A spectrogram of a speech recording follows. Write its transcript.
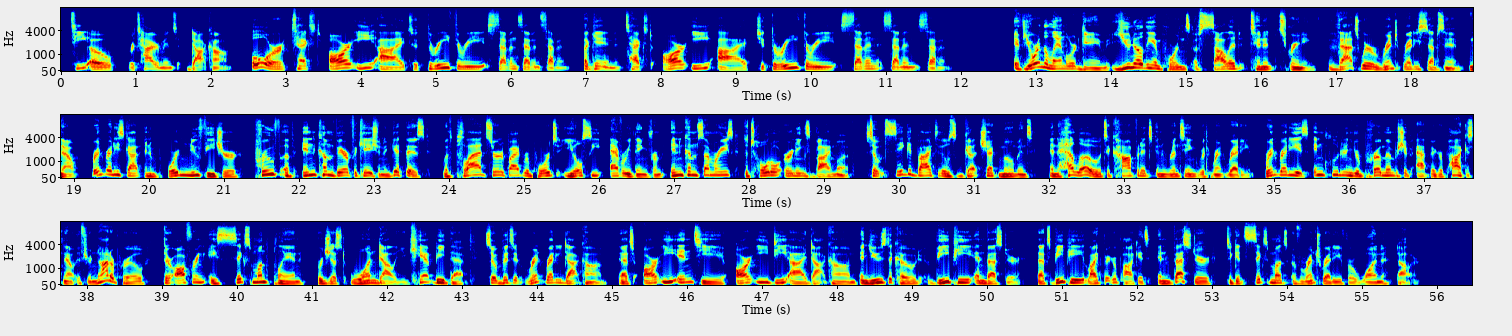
toretirement.com or text REI to 33777. Again, text REI to 33777. If you're in the landlord game, you know the importance of solid tenant screening. That's where RentRedi steps in. Now, RentRedi's got an important new feature proof of income verification. And get this with Plaid certified reports, you'll see everything from income summaries to total earnings by month. So say goodbye to those gut check moments and hello to confidence in renting with RentRedi. Rent Ready is included in your pro membership at BiggerPockets. Now, if you're not a pro, they're offering a six month plan for just $1. You can't beat that. So visit rentredi.com. That's R E N T R E D I.com and use the code BP Investor. That's BP, like BiggerPockets, Investor to get six months of RentRedi for $1.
